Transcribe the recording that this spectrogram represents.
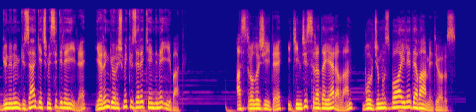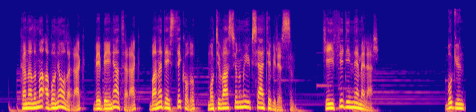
Gününün güzel geçmesi dileğiyle, yarın görüşmek üzere kendine iyi bak. Astrolojide ikinci sırada yer alan burcumuz Boğa ile devam ediyoruz. Kanalıma abone olarak ve beğeni atarak bana destek olup motivasyonumu yükseltebilirsin. Keyifli dinlemeler. Bugün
